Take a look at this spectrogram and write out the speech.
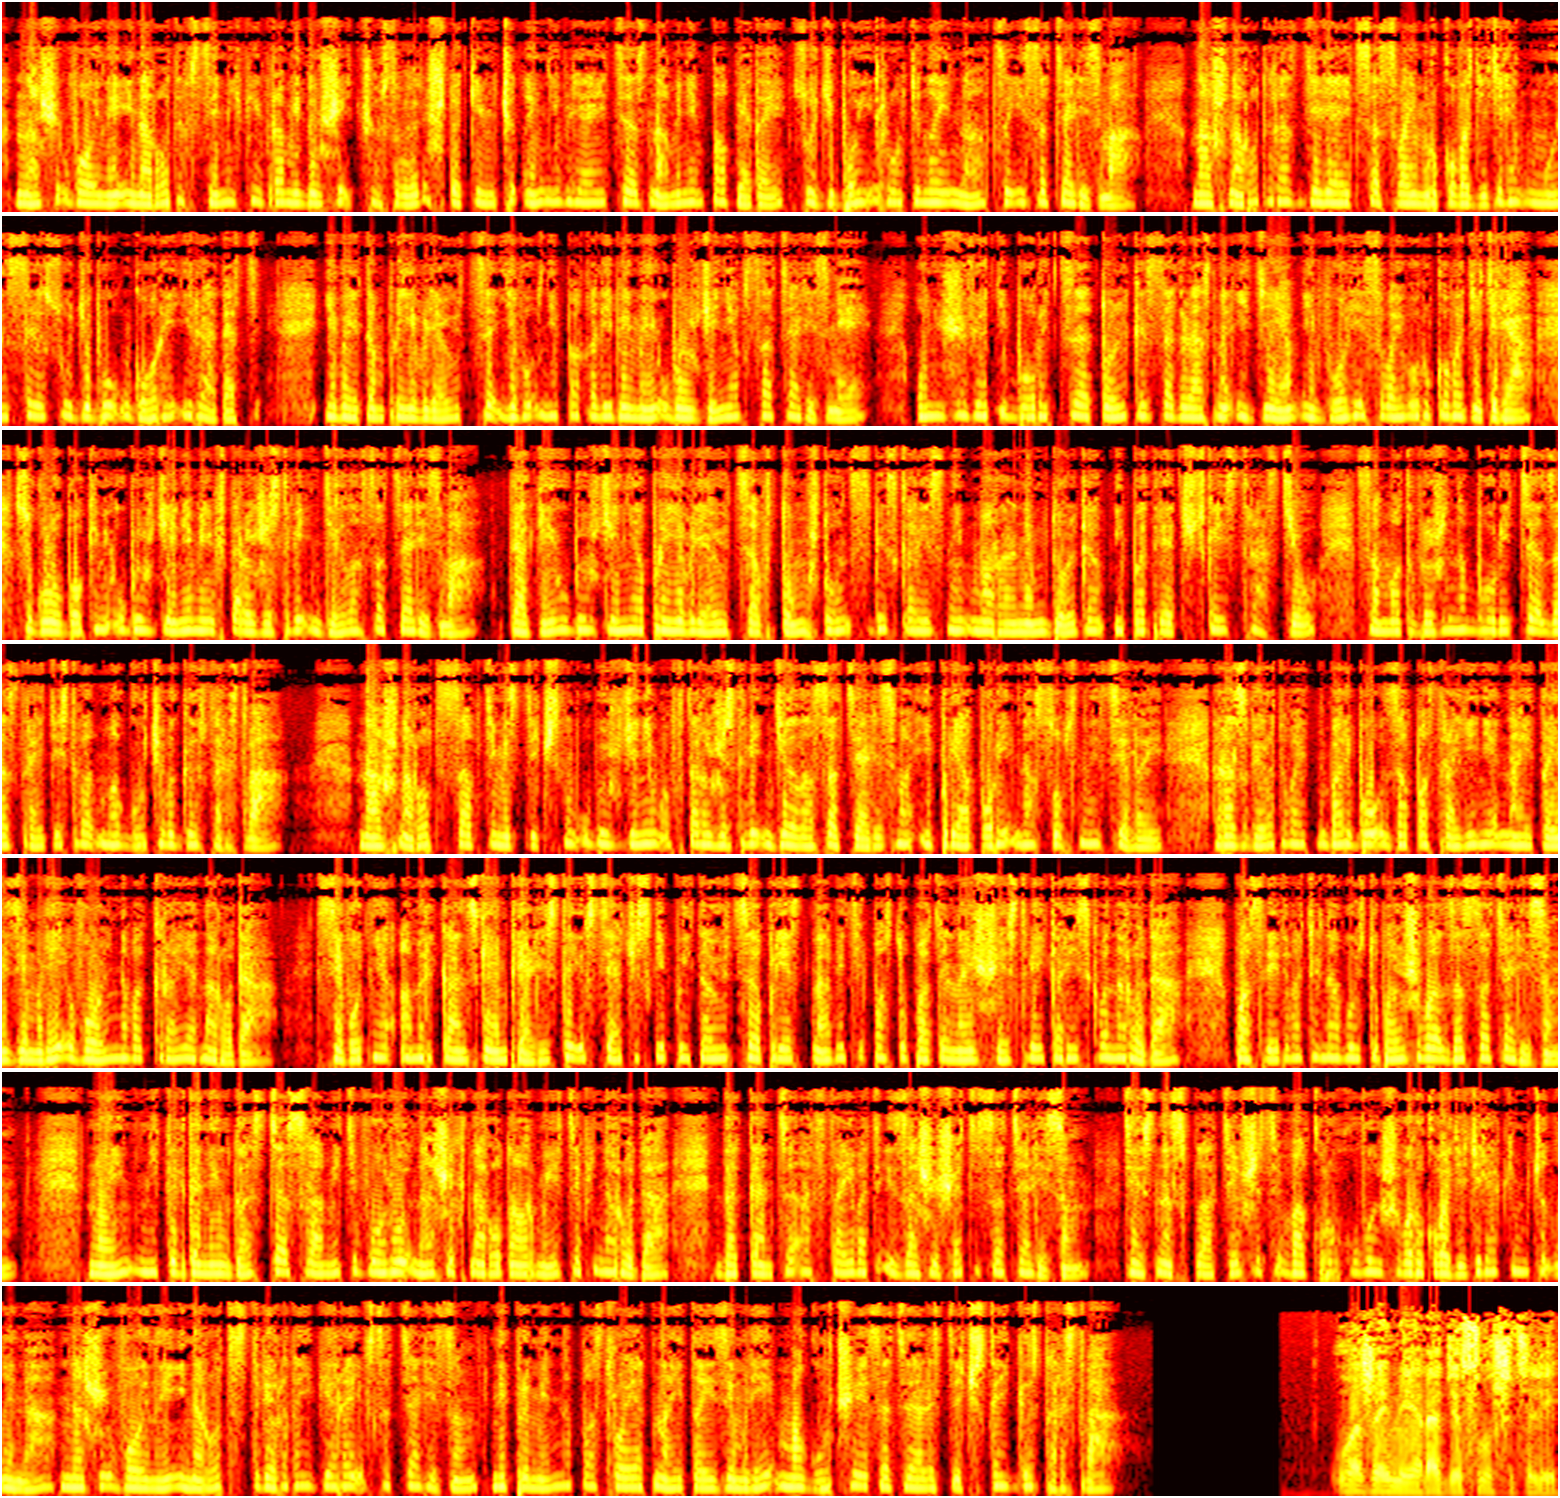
Наши воины и народ всеми фибрами души чувствуют, что Ким Чен Ын является знаменем победы, судьбой родиной нации и социализма. Наш народ разделяет со своим руководителем мысль, судьбу, горе и радость, и в этом проявляются его непоколебимые убеждения в социализме. Он живет и борется только согласно идеям и воле своего руководителя, с глубокими убеждениями в торжестве дела социализма. Такие убеждения проявляются в том, что он с бескорыстным моральным долгом и патриотической страстью самоотверженно борется за строительство могучего государства. Наш народ с оптимистическим убеждением в торжестве дела социализма и при опоре на собственные силы развертывает борьбу за построение на этой земле вольного края народа. Сегодня американские империалисты всячески пытаются приостановить поступательное шествие корейского народа, последовательно выступающего за социализм. Но им никогда не удастся сломить волю наших народноармейцев и народа, до конца отстаивать и защищать социализм. Тесно сплотившись вокруг высшего руководителя Ким Чен Ына, наши воины и народ с твердой верой в социализм непременно построят на этой земле могучее социалистическое государство. Уважаемые радиослушатели,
